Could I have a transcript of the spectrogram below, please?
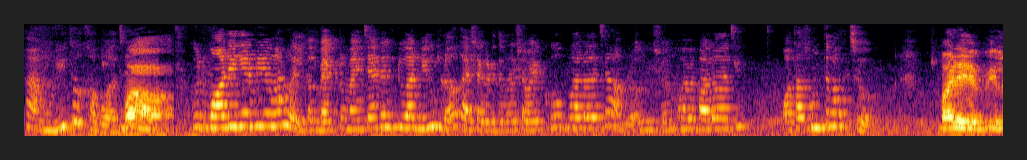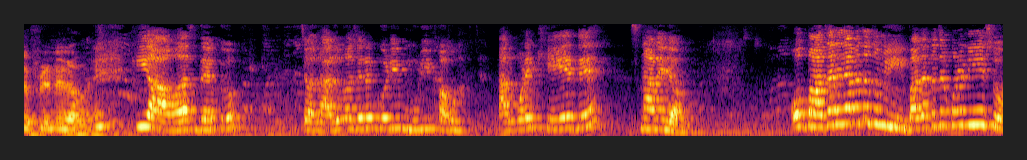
হ্যাঁ মুড়ি তো খাব আজ good morning everyone welcome back to my channel to our new vlog আশা করি তোমরা সবাই খুব ভালো আছো আমরাও ভীষণ ভাবে ভালো আছি। কথা শুনতে পাচ্ছ? বাইরে এলো ফ্রেন্ডের আওয়াজ। কি আওয়াজ দেখো। চল আলু ভাজাটা করি মুড়ি খাব। তারপরে খেয়ে দে স্নানে যাও। ও বাজারে যাবে তো তুমি? বাজার টাজার করে নিয়ে এসো।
